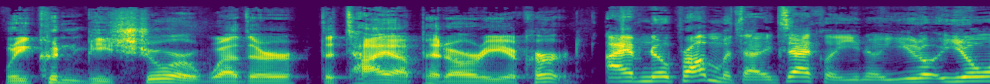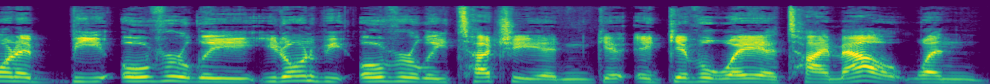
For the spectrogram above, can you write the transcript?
when he couldn't be sure whether the tie up had already occurred. I have no problem with that. Exactly. You know, you don't you don't want to be overly you don't want to be overly touchy and give, give away a timeout when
